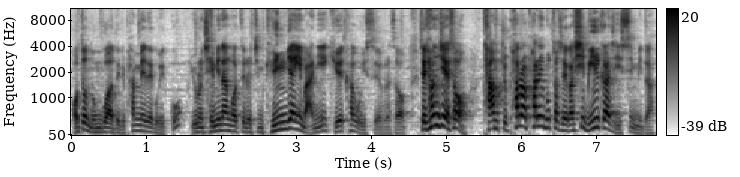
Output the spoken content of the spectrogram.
어떤 농구화들이 판매되고 있고 이런 재미난 것들을 지금 굉장히 많이 기획하고 있어요. 그래서 제가 현지에서 다음 주 8월 8일부터 제가 12일까지 있습니다.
